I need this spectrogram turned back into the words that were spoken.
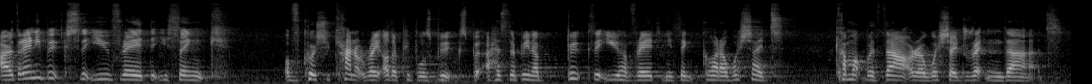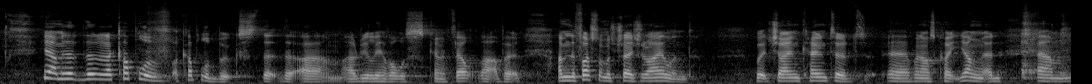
Are there any books that you've read that you think, of course, you cannot write other people's books, but has there been a book that you have read and you think, God, I wish I'd come up with that or I wish I'd written that? Yeah, I mean, there, are a couple of a couple of books that, that um, I really have always kind of felt that about. I mean, the first one was Treasure Island, which I encountered uh, when I was quite young, and um,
